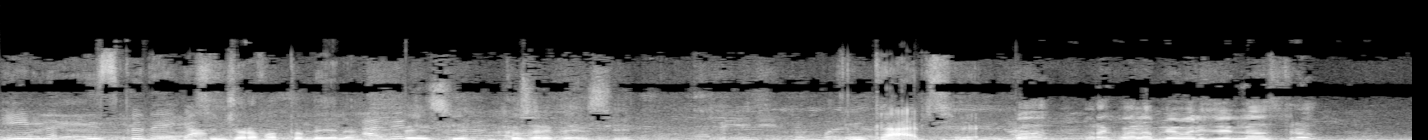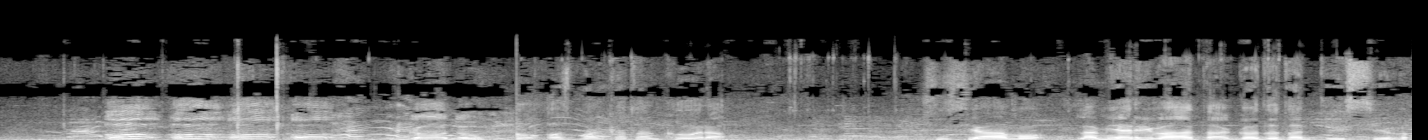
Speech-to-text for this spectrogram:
in discoteca. Sincero ha fatto bene. Adesso- Pensi? Cosa ne pensi? In carcere. Qua, guarda qua la prima lì del nastro. Oh, oh, oh, oh, godo. Ho sbancato ancora. Ci siamo, la mia è arrivata, godo tantissimo.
